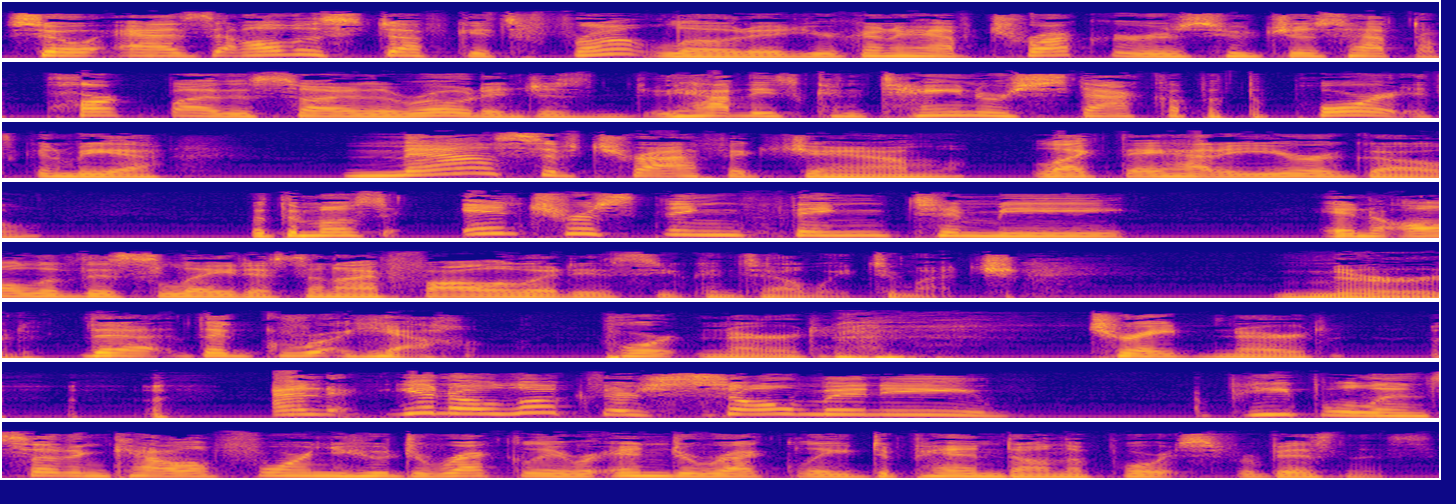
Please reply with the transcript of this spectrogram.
So as all this stuff gets front loaded, you're going to have truckers who just have to park by the side of the road and just have these containers stack up at the port. It's going to be a massive traffic jam like they had a year ago. But the most interesting thing to me in all of this latest, and I follow it, as you can tell, way too much. Nerd. The the yeah, port nerd, trade nerd, and you know, look, there's so many people in Southern California who directly or indirectly depend on the ports for business.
